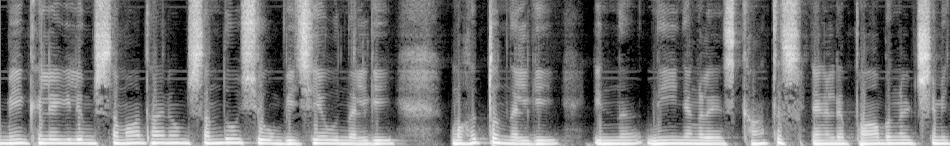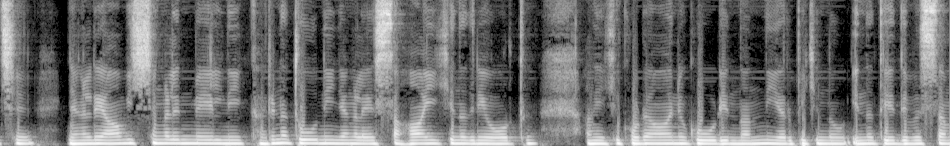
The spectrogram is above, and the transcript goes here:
മേഖലയിലും സമാധാനവും സന്തോഷവും വിജയവും നൽകി മഹത്വം നൽകി. ഇന്ന് നീ ഞങ്ങളെ കാത്ത ഞങ്ങളുടെ പാപങ്ങൾ ക്ഷമിച്ച് ഞങ്ങളുടെ ആവശ്യങ്ങളിന്മേൽ നീ കരുണ തോന്നി ഞങ്ങളെ സഹായിക്കുന്നതിനെ ഓർത്ത് അങ്ങേക്ക് കൂടാനുകൂടി നന്ദി അർപ്പിക്കുന്നു. ഇന്നത്തെ ദിവസം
